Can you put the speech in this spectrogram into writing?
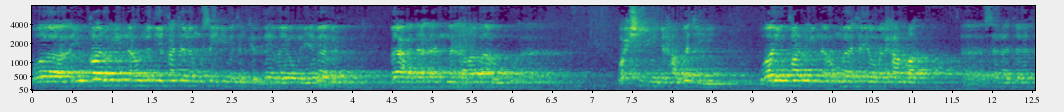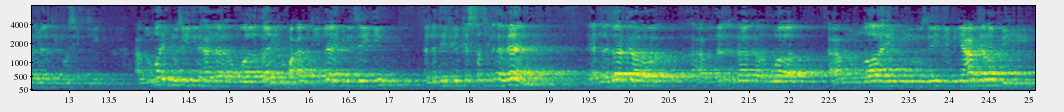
ويقال إنه الذي قتل مسيلمة الكذاب يوم اليمامة بعد أن رماه وحشي بحربته. ويقال إنه مات يوم الحرة آه، سنة 63 عبد الله بن زيد هذا هو غير عبد الله بن زيد الذي في قصة الأذان لأن ذاك ذاك هو عبد الله بن زيد بن عبد ربه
